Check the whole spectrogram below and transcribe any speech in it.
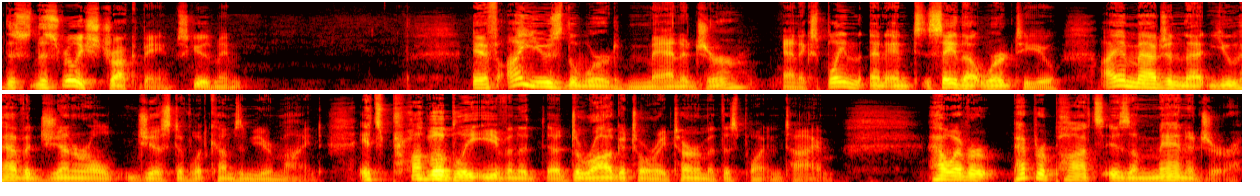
This this really struck me. Excuse me. If I use the word manager and explain and, and say that word to you, I imagine that you have a general gist of what comes into your mind. It's probably even a, a derogatory term at this point in time. However, Pepper Potts is a manager,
